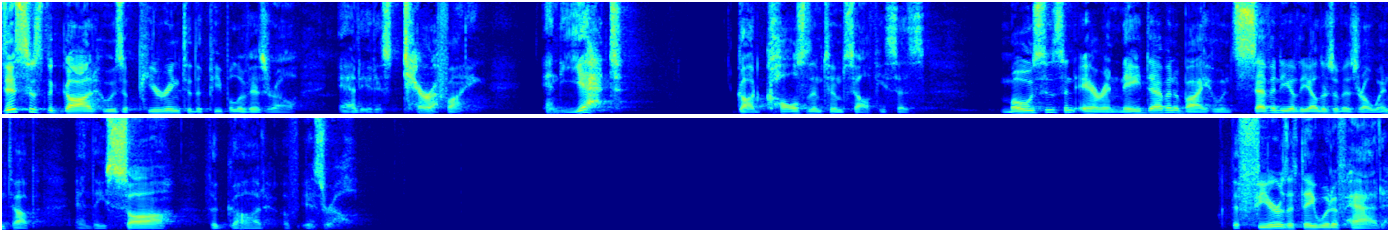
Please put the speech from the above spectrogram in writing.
This is the God who is appearing to the people of Israel and it is terrifying. And yet, God calls them to himself. He says, Moses and Aaron, Nadab and Abihu, and 70 of the elders of Israel went up, and they saw the God of Israel. The fear that they would have had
